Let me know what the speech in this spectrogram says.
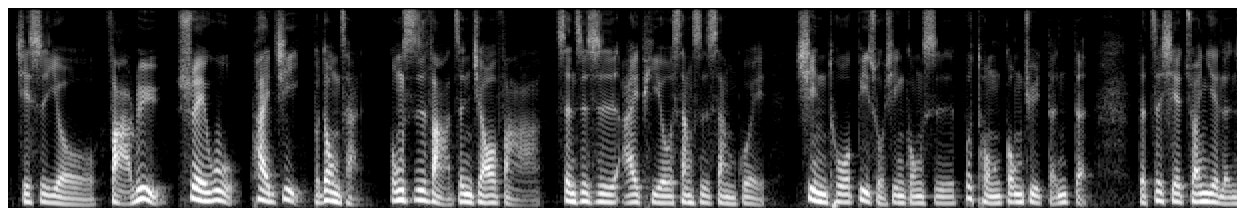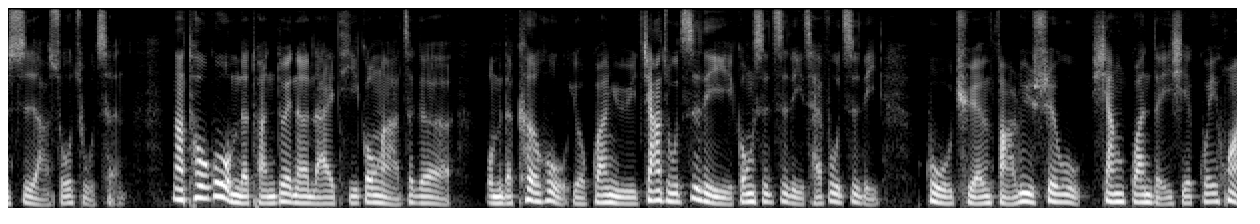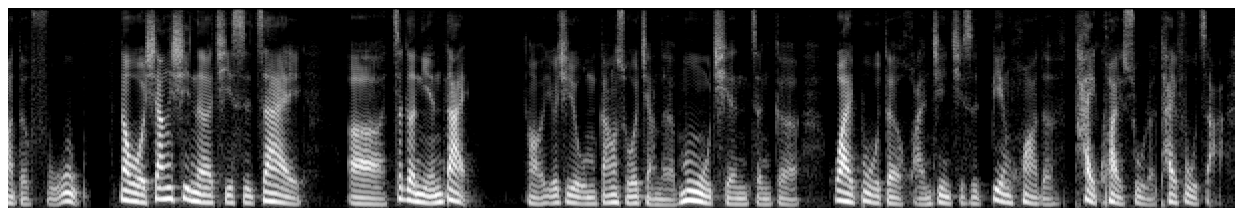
其实有法律、税务、会计、不动产、公司法、证交法，甚至是 IPO 上市上柜、信托、闭锁性公司、不同工具等等的这些专业人士啊所组成。那透过我们的团队呢，来提供啊这个我们的客户有关于家族治理、公司治理、财富治理、股权、法律、税务相关的一些规划的服务。那我相信呢，其实在呃这个年代。好，尤其我们刚刚所讲的，目前整个外部的环境其实变化的太快速了，太复杂。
